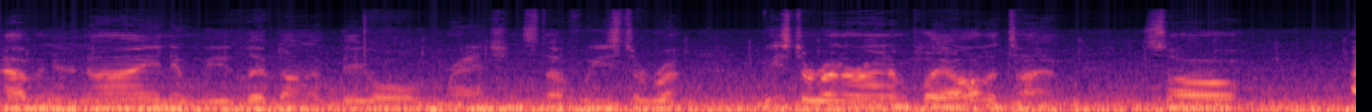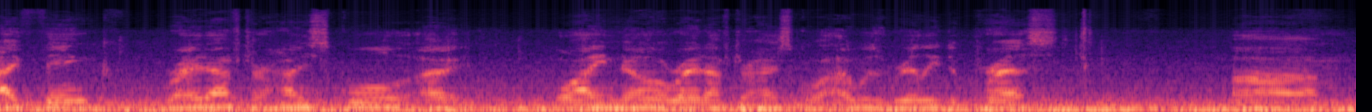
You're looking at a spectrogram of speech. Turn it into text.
Avenue 9 and we lived on a big old ranch and stuff, we used to run, we used to run around and play all the time. So I think right after high school, I, well, I know right after high school, I was really depressed, um,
